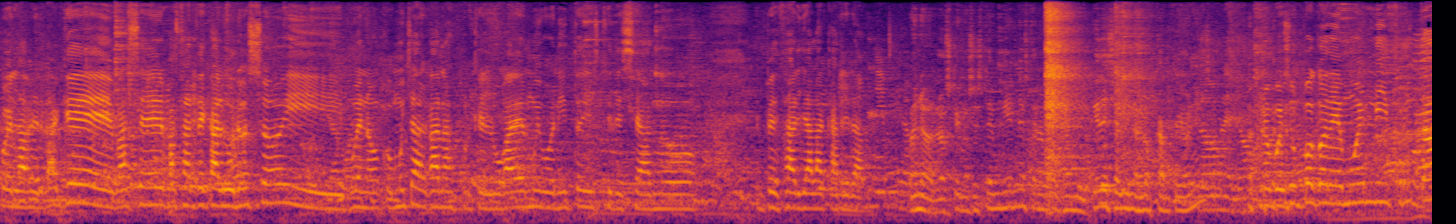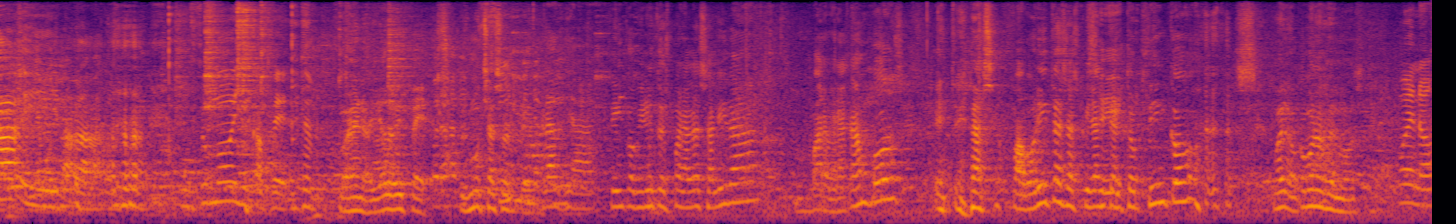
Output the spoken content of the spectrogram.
Pues la verdad que va a ser bastante caluroso y bueno, con muchas ganas porque el lugar es muy bonito y estoy deseando empezar ya la carrera. Bueno, los que nos estén viendo estarán pensando, ¿y qué desayunan los campeones? Bueno, pues un poco de muesli, fruta y nada, un zumo y un café. Bueno, yo doy fe y mucha suerte. Gracias. Cinco minutos para la salida, Bárbara Campos, entre las favoritas, aspirante Sí. al top 5. Bueno, ¿cómo nos vemos? Bueno,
